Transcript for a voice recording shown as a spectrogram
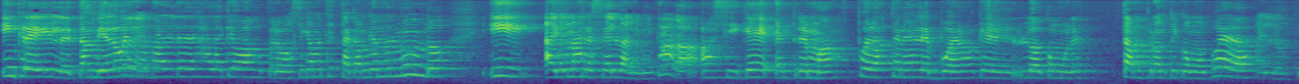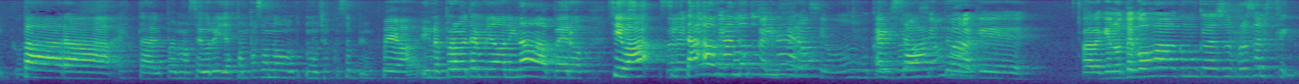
Increíble, también lo voy a tratar de dejar aquí abajo, pero básicamente está cambiando el mundo y hay una reserva limitada, así que entre más puedas tener es bueno que lo acumules tan pronto y como Bitcoin. para estar pues más seguro. Y ya están pasando muchas cosas bien feas. Y no es para meter miedo ni nada pero si va si Pero es estás ahorrando tu dinero información, buscar información exacto. para que para que no te coja como que de sorpresa el fin,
